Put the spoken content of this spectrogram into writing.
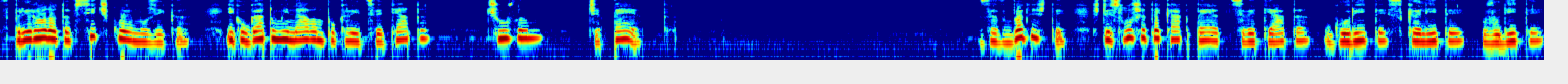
В природата всичко е музика и когато минавам покрай цветята, чувам, че пеят. За в бъдеще ще слушате как пеят цветята, горите, скалите, водите.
